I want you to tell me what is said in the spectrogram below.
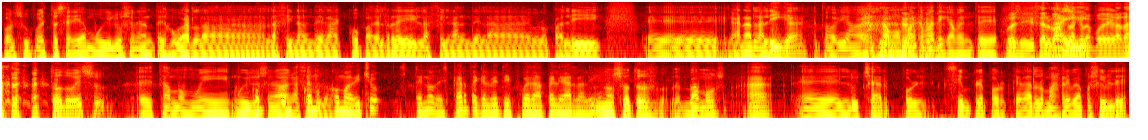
Por supuesto sería muy ilusionante jugar la, la final de la Copa del Rey, la final de la Europa League, eh, ganar la Liga, que todavía estamos matemáticamente... Pues si dice el Barça ahí. que lo puede ganar. Todo eso eh, estamos muy, muy ilusionados en hacerlo. como ha dicho, usted no descarta que el Betis pueda pelear la liga. Nosotros vamos a eh, luchar por siempre por quedar lo más arriba posible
